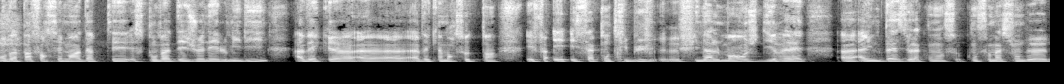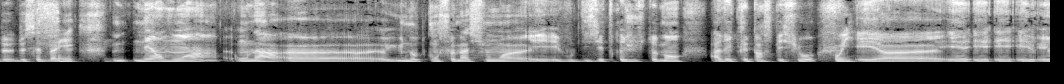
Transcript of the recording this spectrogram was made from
on va pas forcément adapter ce qu'on va déjeuner le midi avec euh, avec un morceau de pain. Et, fa- et, et ça contribue euh, finalement, je dirais, euh, à une baisse de la cons- consommation de, de, de cette baguette. Néanmoins, on a euh, une autre consommation, euh, et, et vous le disiez très justement, avec les pains spéciaux. Oui. Et, euh, et, et, et-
